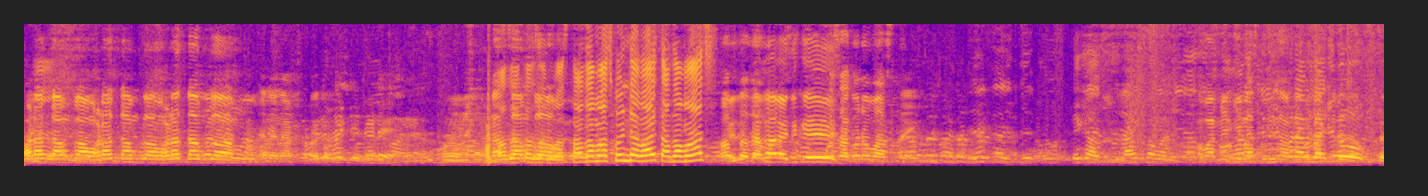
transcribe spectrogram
হঠাৎ দাম কম হঠাৎ দাম কম হঠাৎ দাম কম তাজা তাজা মাছ তাজা মাছ কোনটা ভাই তাজা মাছ এদিকে কোনো মাছ নেই ঠিক আছে বাবা মির্গি মাছ দিবি তো এ হচ্ছে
